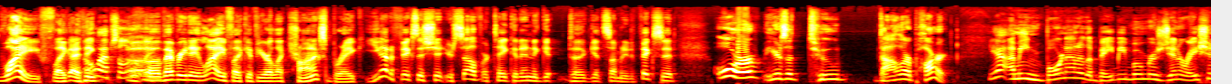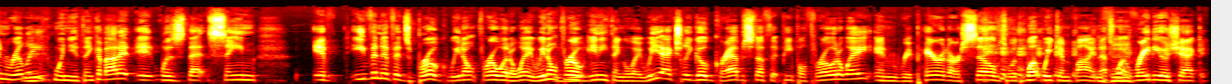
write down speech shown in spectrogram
life. Like I think Oh, absolutely. of everyday life. Like if your electronics break, you got to fix this shit yourself, or take it in to get to get somebody to fix it. Or here's a two dollar part. Yeah, I mean, born out of the baby boomers generation, really, Mm-hmm. when you think about it, it was that same. If even if it's broke, we don't throw it away. We don't throw Mm-hmm. anything away. We actually go grab stuff that people throw it away and repair it ourselves with what we can find. That's Mm-hmm. what Radio Shack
